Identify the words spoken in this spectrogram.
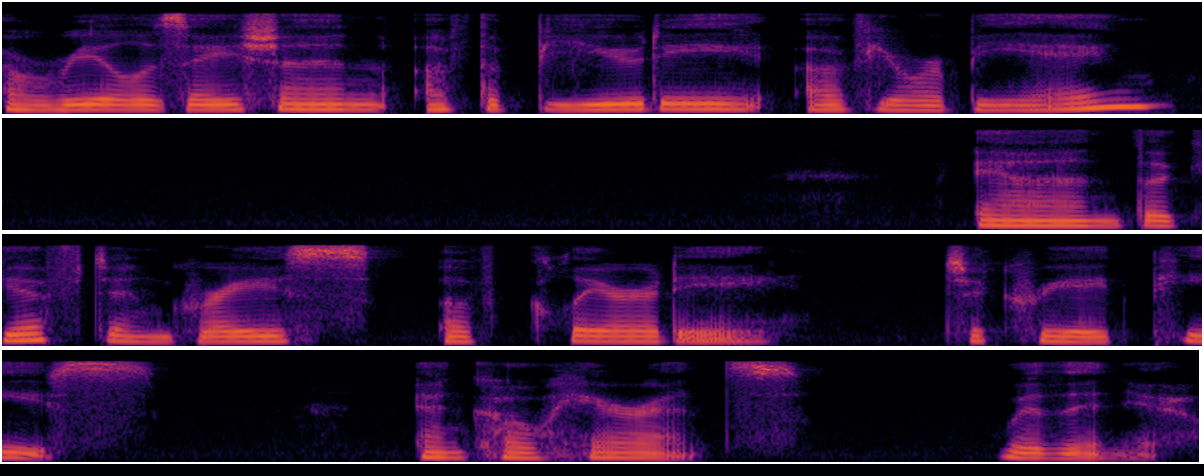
a realization of the beauty of your being, and the gift and grace of clarity to create peace and coherence within you.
